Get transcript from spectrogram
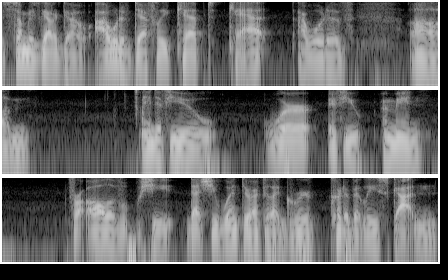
somebody's got to go. I would have definitely kept Kat. I would have, um, and if you were, if you, I mean, for all of she that she went through, I feel like Greer could have at least gotten,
